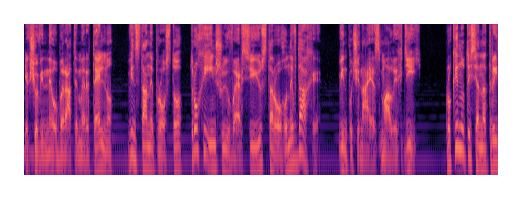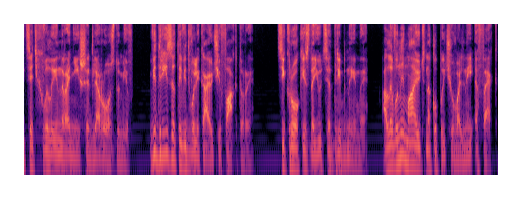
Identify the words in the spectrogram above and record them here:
якщо він не обиратиме ретельно, він стане просто трохи іншою версією старого невдахи. Він починає з малих дій, прокинутися на 30 хвилин раніше для роздумів, відрізати відволікаючі фактори. Ці кроки здаються дрібними, але вони мають накопичувальний ефект.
